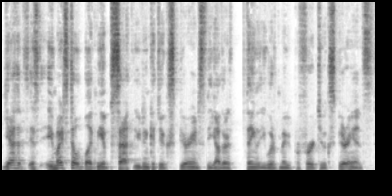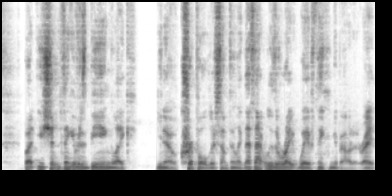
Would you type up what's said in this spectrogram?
yes, it's, it's, you might still like be upset that you didn't get to experience the other thing that you would have maybe preferred to experience, but you shouldn't think of it as being like you know, crippled or something like that's not really the right way of thinking about it, right?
